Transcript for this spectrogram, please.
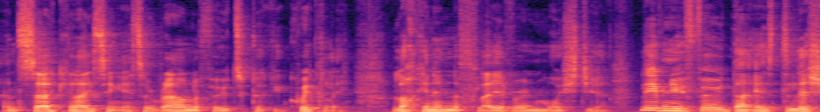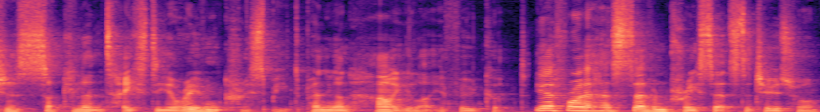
and circulating it around the food to cook it quickly, locking in the flavour and moisture, leaving you food that is delicious, succulent, tasty, or even crispy, depending on how you like your food cooked. The air fryer has seven presets to choose from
